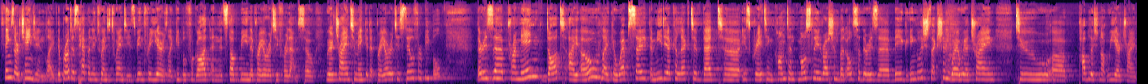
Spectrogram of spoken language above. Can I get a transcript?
things are changing. Like the protest happened in 2020. It's been three years. Like people forgot and it stopped being a priority for them. So we're trying to make it a priority still for people. There is a Pramen.io, like a website, a media collective that uh, is creating content mostly in Russian, but also there is a big English section where we are trying to uh, publish, not we are trying,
